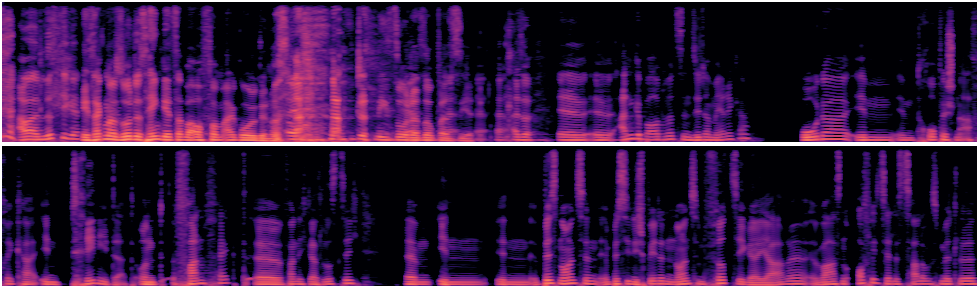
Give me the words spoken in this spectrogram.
Aber lustige. Ich sag mal so, das hängt jetzt aber auch vom Alkoholgenuss. Ob das nicht so oder so passiert. Äh, Also äh, äh, angebaut wird es in Südamerika oder im, im tropischen Afrika in Trinidad. Und Fun Fact, äh, fand ich ganz lustig, ähm, in, in, bis, 19, bis in die späten 1940er Jahre war es ein offizielles Zahlungsmittel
